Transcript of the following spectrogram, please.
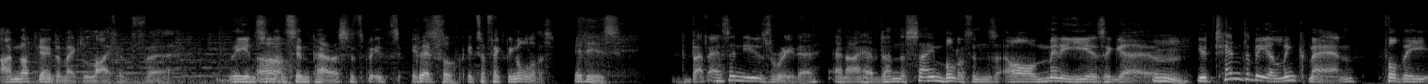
I'm not going to make light of uh, the incidents in Paris. It's it's it's Dreadful. It's affecting all of us. It is. But as a newsreader, and I have done the same bulletins oh many years ago, Hmm. you tend to be a link man for the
